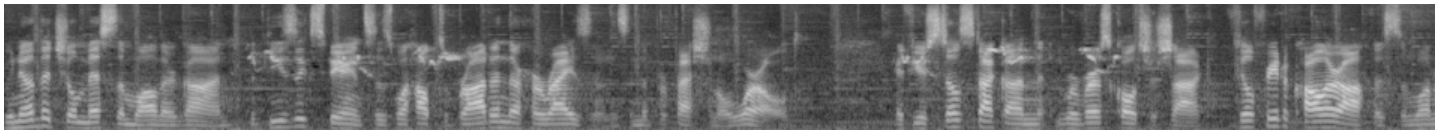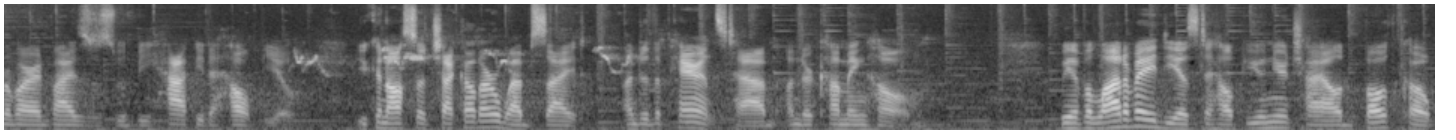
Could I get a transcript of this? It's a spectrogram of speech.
We know that you'll miss them while they're gone, but these experiences will help to broaden their horizons in the professional world. If you're still stuck on reverse culture shock, feel free to call our office and one of our advisors would be happy to help you. You can also check out our website under the Parents tab under Coming Home. We have a lot of ideas to help you and your child both cope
